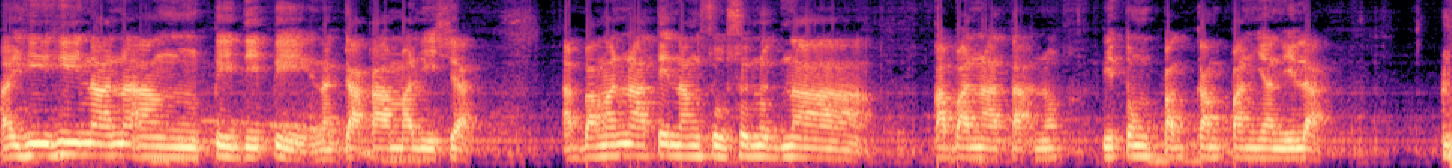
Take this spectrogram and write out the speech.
ay hihina na ang PDP. Nagkakamali siya. Abangan natin ang susunod na kabanata, no? Itong pagkampanya nila.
